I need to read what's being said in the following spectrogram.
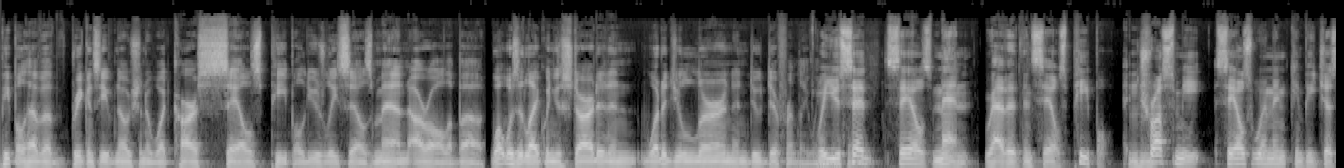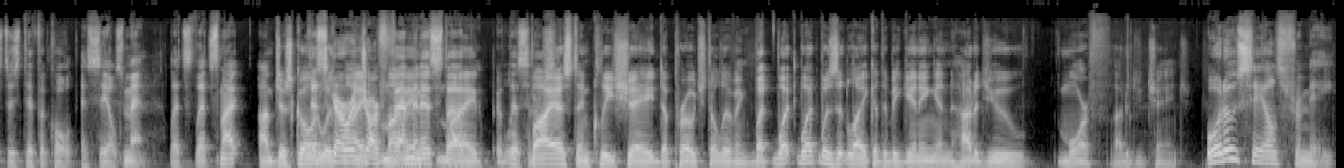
people have a preconceived notion of what car salespeople, usually salesmen, are all about. What was it like when you started, and what did you learn and do differently? When Well, you became- said salesmen rather than salespeople. Trust me, saleswomen can be just as difficult as salesmen. Let's let's not. I'm just going discourage with my, our my, feminist, uh, my listeners. biased and cliched approach to living. But what what was it like at the beginning, and how did you morph? How did you change? Auto sales for me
